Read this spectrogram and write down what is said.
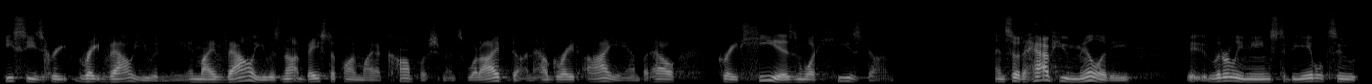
he sees great, great value in me. And my value is not based upon my accomplishments, what I've done, how great I am, but how great He is and what He's done. And so to have humility, it literally means to be able to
